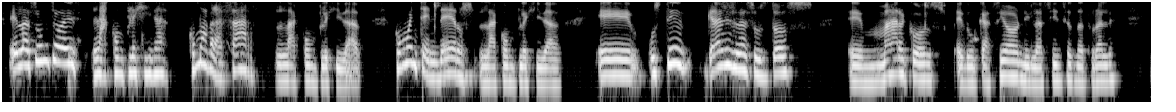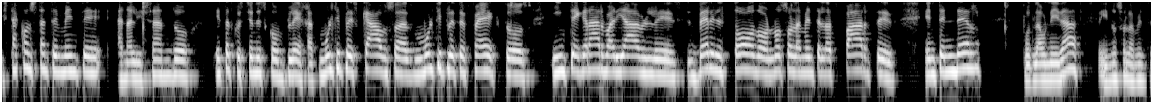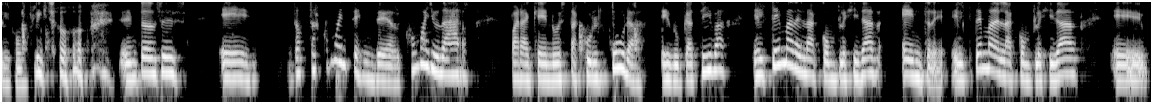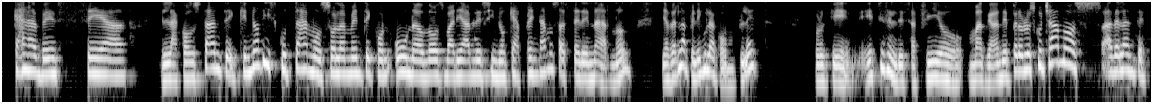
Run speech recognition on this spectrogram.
El asunto es la complejidad. ¿Cómo abrazar la complejidad? ¿Cómo entender la complejidad? Eh, usted, gracias a sus dos eh, marcos, educación y las ciencias naturales, está constantemente analizando estas cuestiones complejas, múltiples causas, múltiples efectos, integrar variables, ver el todo, no solamente las partes, entender pues la unidad y no solamente el conflicto. Entonces, eh, doctor, ¿cómo entender, cómo ayudar para que nuestra cultura educativa, el tema de la complejidad entre, el tema de la complejidad eh, cada vez sea la constante, que no discutamos solamente con una o dos variables, sino que aprendamos a serenarnos y a ver la película completa, porque este es el desafío más grande, pero lo escuchamos, adelante.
